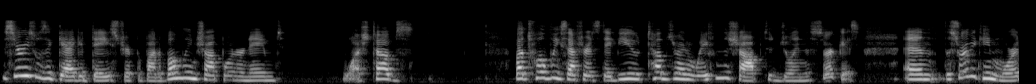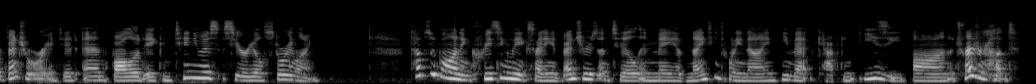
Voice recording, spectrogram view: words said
the series was a gag-a-day strip about a bumbling shop owner named Wash Tubbs. About 12 weeks after its debut, Tubbs ran away from the shop to join the circus, and the story became more adventure-oriented and followed a continuous serial storyline. Tubbs would go on increasingly exciting adventures until in May of 1929 he met Captain Easy on a treasure hunt.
